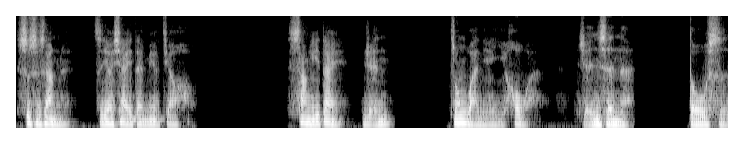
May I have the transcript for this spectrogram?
事实上呢，只要下一代没有教好，上一代人中晚年以后啊，人生呢都是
